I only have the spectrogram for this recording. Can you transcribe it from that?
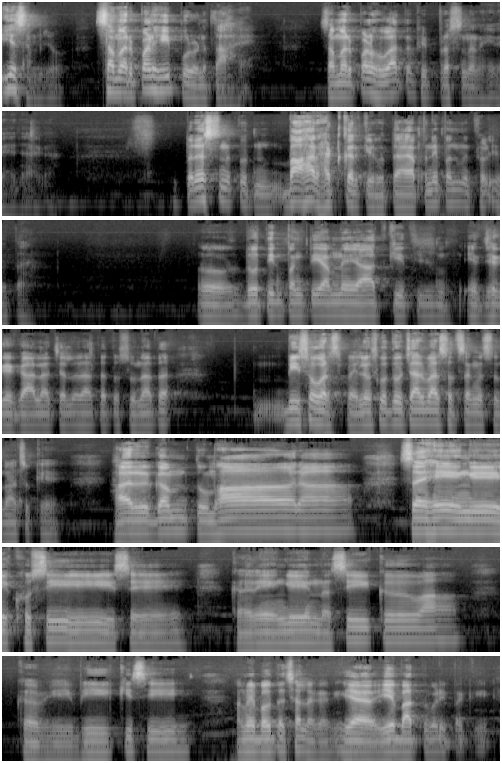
ये समझो, समर्पण ही पूर्णता है। समर्पण हुआ तो फिर प्रश्न नहीं रह जाएगा। प्रश्न तो बाहर हट करके होता है, अपनेपन में थोड़ी होता है। तो दो तीन पंक्ति हमने याद की थी, एक जगह गाना चल रहा था तो सुना था, बीसों वर्ष पहले, उसको दो चार बार सत्संग में सुना चुके हैं। हर गम तुम्हारा, सहेंगे खुशी से, करेंगे नसीकवा कभी भी किसी। हमें बहुत अच्छा लगा कि यार ये बात तो बड़ी पक्की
